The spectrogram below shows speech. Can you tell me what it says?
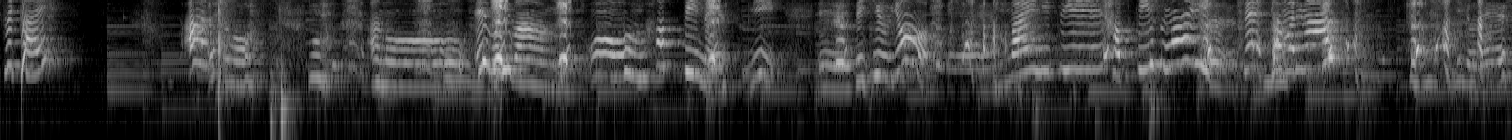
世界？あそうもうあのエブリワンをハッピーネスに、えーできるよう、えー毎日ハッピースマイルで頑張ります。以上です。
